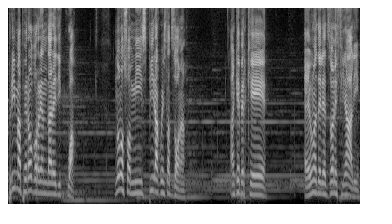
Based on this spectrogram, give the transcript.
Prima però vorrei andare di qua. Non lo so, mi ispira questa zona. Anche perché è una delle zone finali.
